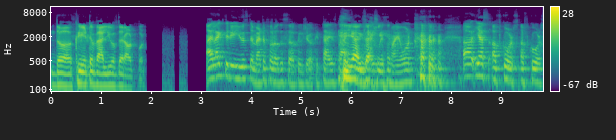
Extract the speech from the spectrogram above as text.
the creative value of their output I like that you use the metaphor of the circle jerk. It ties back Yeah, exactly. with my own. uh, yes, of course, of course.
